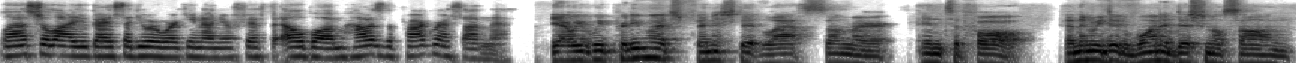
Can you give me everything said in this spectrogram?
Last July, you guys said you were working on your fifth album. How is the progress on that? Yeah, we, we pretty much finished it last summer into fall. And then we did one additional song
